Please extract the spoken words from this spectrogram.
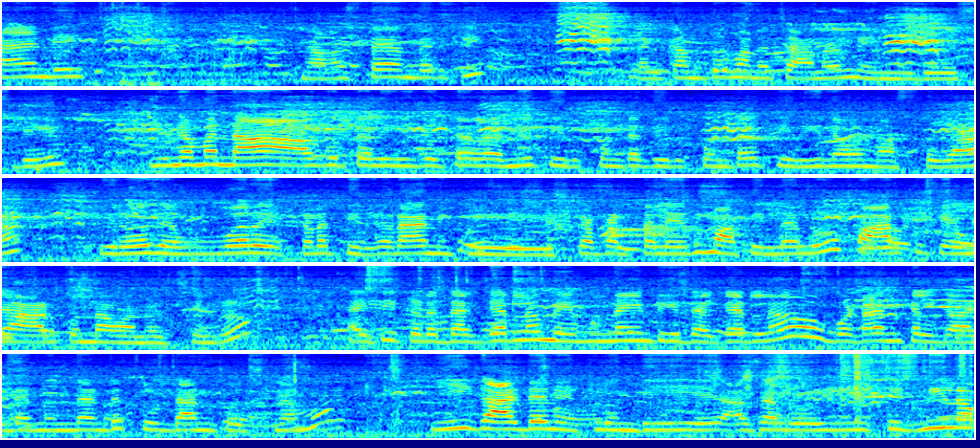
హాయ్ అండి. నమస్తే అందరికీ. వెల్కమ్ టు మన ఛానల్ నేను చేసింది జయశ్రీ నిన్నమన్నా ఆ గుట్టలు ఈ గుట్టలు అన్నీ తిరుక్కుంటా తిరుక్కుంటా తిరిగినాము మస్తుగా. ఈరోజు ఎవ్వరు ఎక్కడ తిరగడానికి ఇష్టపడతలేరు. మా పిల్లలు పార్కుకి వెళ్ళి ఆడుకుందామని వచ్చిండ్రు. అయితే ఇక్కడ దగ్గరలో మేమున్న ఇంటికి దగ్గరలో బొటానికల్ గార్డెన్ ఉందంటే చూడడానికి వచ్చినాము. ఈ గార్డెన్ ఎట్లుంది? అసలు ఈ సిడ్నీలో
